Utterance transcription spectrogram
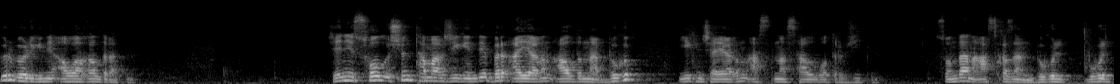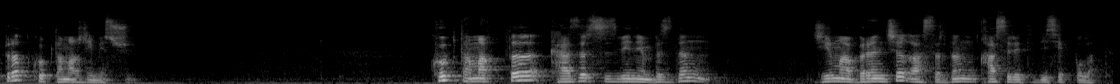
бір бөлігіне ауа қалдыратын. Және сол үшін тамақ жегенде бір аяғын алдына бүгіп екінші аяғын астына салып отырып жейтін. Сонда асқазан бүгіліп, бүгіліп тұрады көп тамақ жемес үшін. Көп тамақты қазір сізбенен біздің 21 ғасырдың қасіреті десек болады.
